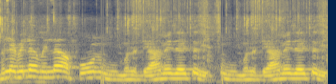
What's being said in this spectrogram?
మెల్ల మెల్ల మెల్ల ఫోన్. మళ్ళీ డ్యామేజ్ అవుతుంది. మళ్ళీ డ్యామేజ్ అవుతుంది.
